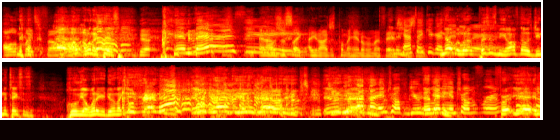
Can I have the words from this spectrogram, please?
All the plates fell. I, all I went like this. yeah, Embarrassing. and I was just like, you know, I just put my hand over my face. can't just take like, you guys No, but what pisses me off though is Gina takes his Julio, what are you doing? Like, it was Ramsey. it was Ramsey. It was Ramsey. It was You got Ramsey. that in trouble. You're And like- getting in trouble for him. For, yeah, and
